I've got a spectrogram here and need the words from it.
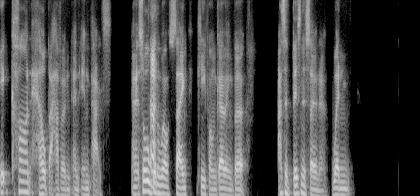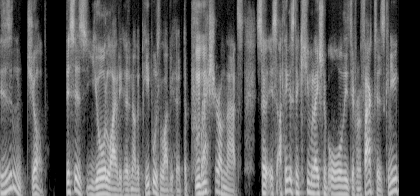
it can't help but have an, an impact. And it's all good and well saying keep on going, but as a business owner, when this isn't a job, this is your livelihood and other people's livelihood. The mm-hmm. pressure mm-hmm. on that. So it's I think it's an accumulation of all these different factors. Can you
